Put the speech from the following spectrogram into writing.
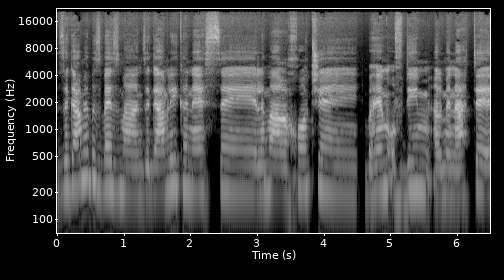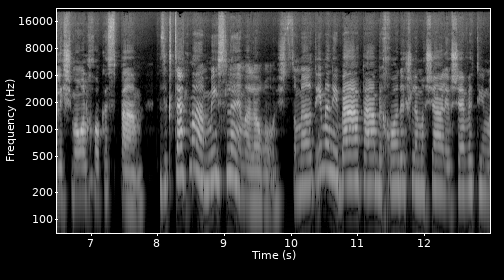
זה גם לבזבז זמן, זה גם להיכנס uh, למערכות שבהם עובדים על מנת uh, לשמור על חוק הספאם. זה קצת מעמיס להם על הראש. זאת אומרת, אם אני באה פעם בחודש למשל, יושבת עם,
